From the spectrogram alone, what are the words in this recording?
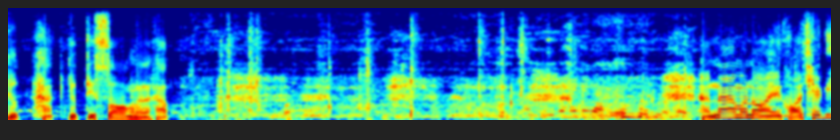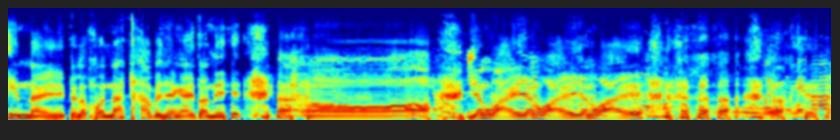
จุดพักจุดที่สองแล้วนะครับก็ไม่ได้อยากเลยหันหน้ามาหน่อย ขอเช็คอินหน่อย แต่ละคนหน้าตาเป็นยังไงตอนนี้อ๋อยังไหวยังไหวยังไหวไหวแต่ไม่มาก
